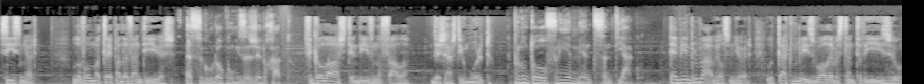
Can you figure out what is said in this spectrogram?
Sim, senhor. Levou uma trepa das antigas. Assegurou com um exagero rato. Ficou lá estendido na sala. Deixaste-o morto? Perguntou friamente Santiago. É bem provável, senhor. O taco de beisebol é bastante liso.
